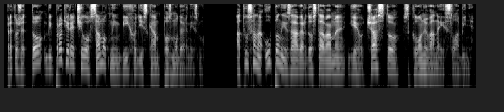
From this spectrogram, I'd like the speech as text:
pretože to by protirečilo samotným východiskám postmodernizmu. A tu sa na úplný záver dostávame k jeho často skloňovanej slabine.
